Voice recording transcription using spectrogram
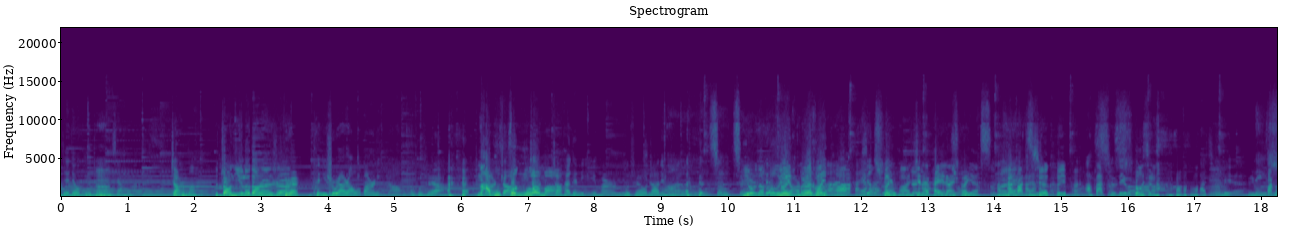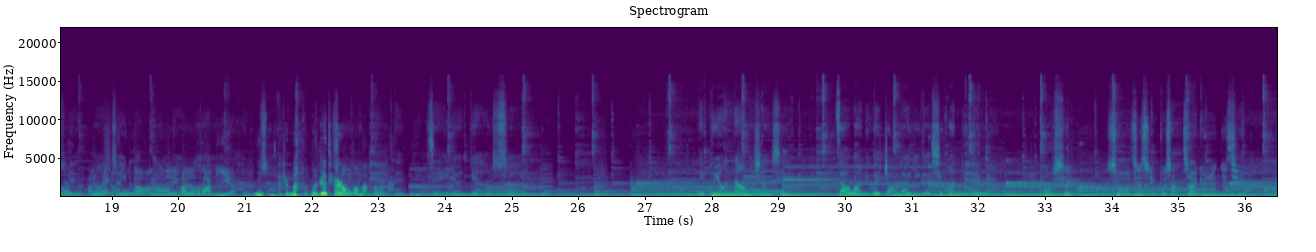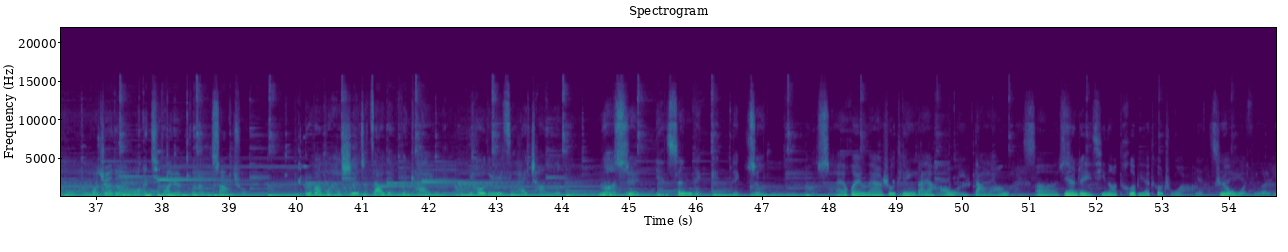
姐姐，我可以照张相吗？照什么？照你了，当然是。不是他，你是不是要让我帮着你照？呃不是，那不疯了照吗？他跟你一块儿录。不是，我照你们。一会儿咱合个合影，咱合影啊，行合影啊！你现在拍一张也可以，哎发群其实可以拍。啊，发群里边都行。发群里。你发给我也行，发给我也行。想录大王的这个花臂啊，嗯，什么？我这天让我光膀子。你不用那么伤心，早晚你会找到一个喜欢你的人。不是，是我自己不想再跟人一起。我觉得我跟其他人不能相处。如果不合适，就早点分开，以后的日子还长呢。我說人生的經歷總無常。哎，欢迎大家收听，大家好，我是大王。呃，今天这一期呢特别特殊啊，只有我一个人。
